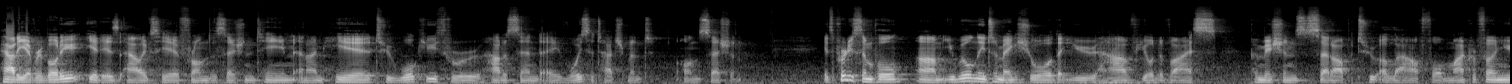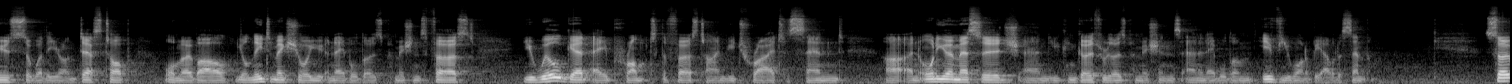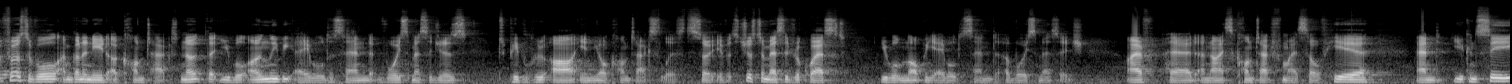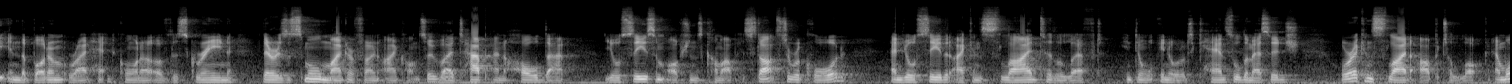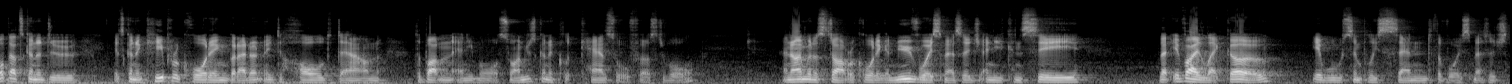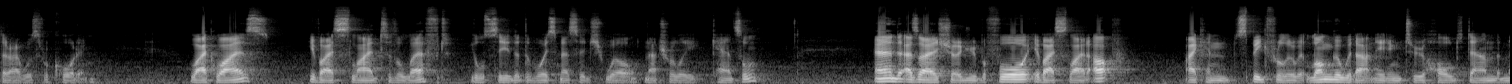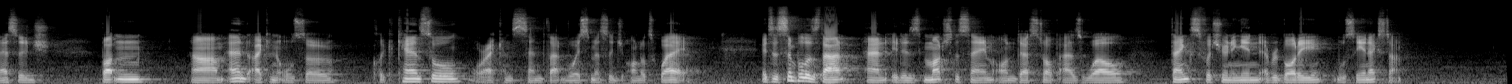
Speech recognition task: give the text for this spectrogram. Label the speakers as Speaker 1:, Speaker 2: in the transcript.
Speaker 1: Howdy, everybody. It is Alex here from the Session team, and I'm here to walk you through how to send a voice attachment on Session. It's pretty simple. Um, you will need to make sure that you have your device permissions set up to allow for microphone use. So, whether you're on desktop or mobile, you'll need to make sure you enable those permissions first. You will get a prompt the first time you try to send uh, an audio message, and you can go through those permissions and enable them if you want to be able to send them. So first of all, I'm going to need a contact. Note that you will only be able to send voice messages to people who are in your contacts list. So if it's just a message request, you will not be able to send a voice message. I've prepared a nice contact for myself here, and you can see in the bottom right hand corner of the screen, there is a small microphone icon. So if I tap and hold that, you'll see some options come up. It starts to record, and you'll see that I can slide to the left in order to cancel the message or I can slide up to lock. And what that's to do, it's to keep recording, but I don't need to hold down the button anymore. So I'm just to click cancel first of all. And I'm to start recording a new voice message and you can see that if I let go, it will simply send the voice message that I was recording. Likewise, if I slide to the left, you'll see that the voice message will naturally cancel. And as I showed you before, if I slide up, I can speak for a little bit longer without needing to hold down the message button. Um, and I can also click cancel or I can send that voice message on its way. It's as simple as that, and it is much the same on desktop as well. Thanks for tuning in, everybody. We'll see you next time.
